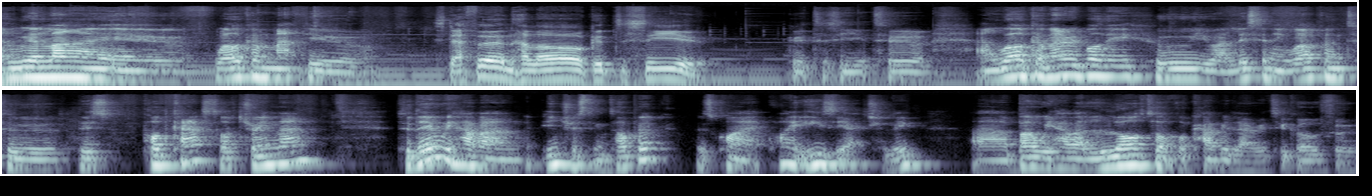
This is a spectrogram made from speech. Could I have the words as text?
And we're live. Welcome, Matthew. Stefan, hello. Good to see you. Good to see you too. And welcome, everybody who you are listening. Welcome to this podcast of Trainlang. Today we have an interesting topic. It's quite quite easy actually, uh, but we have a lot of vocabulary to go through.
